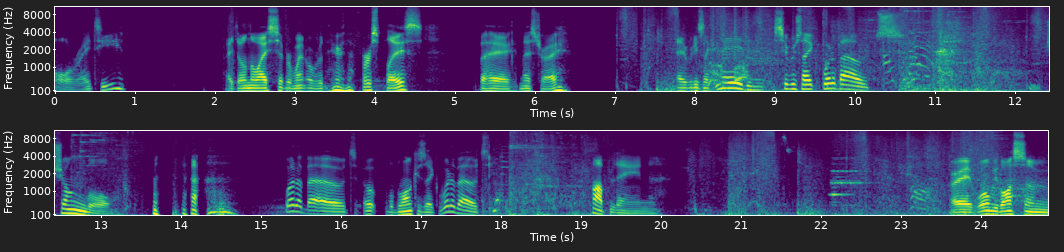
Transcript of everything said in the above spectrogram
Alrighty. I don't know why Sivir went over there in the first place. But hey, nice try. Everybody's like, mid. Sivir's like, what about jungle? what about... Oh, LeBlanc is like, what about top lane? Alright, well, we lost some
